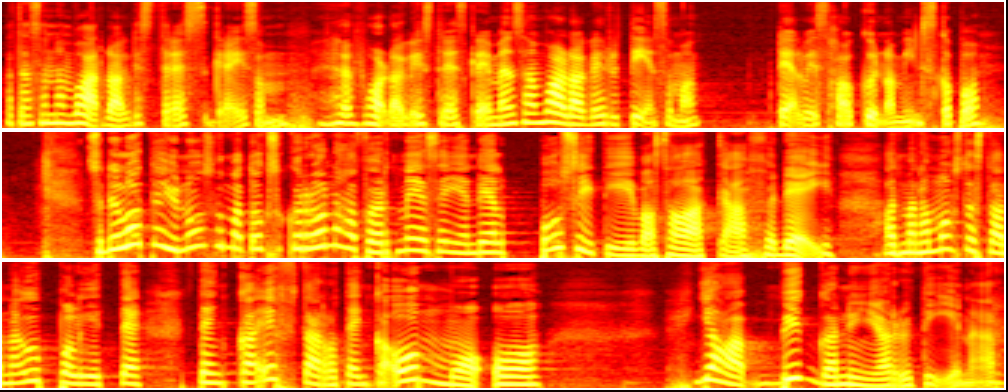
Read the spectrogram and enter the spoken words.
att en sån vardaglig stressgrej, som, eller vardaglig stressgrej, men en vardaglig rutin som man delvis har kunnat minska på. Så det låter ju nog som att också corona har fört med sig en del positiva saker för dig. Att man har måste stanna upp och lite tänka efter och tänka om och, och ja, bygga nya rutiner.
